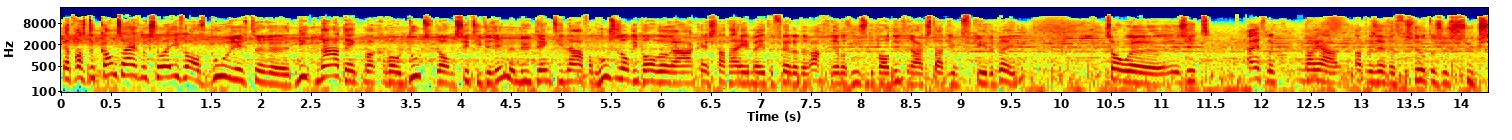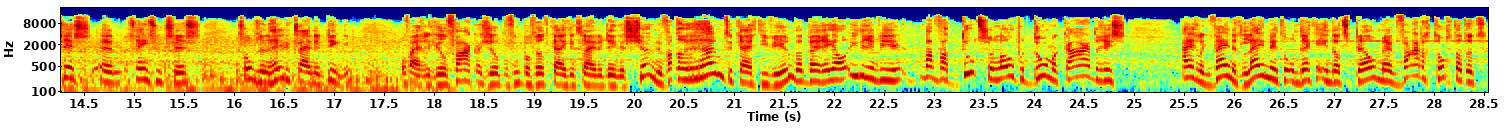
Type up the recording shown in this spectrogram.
Ja, het was de kans eigenlijk zo even als Boerrichter uh, niet nadenkt, maar gewoon doet. Dan zit hij erin. En nu denkt hij na van hoe ze zal die bal wel raken. En staat hij een meter verder erachter. En als hoe ze de bal niet raakt, staat hij op het verkeerde been. Zo zit eigenlijk, nou ja, laten we zeggen, het verschil tussen succes en geen succes. Soms in hele kleine dingen. Of eigenlijk heel vaak als je op een voetbalveld kijkt in kleine dingen. Schöne, wat een ruimte krijgt hij weer. Omdat bij Real iedereen weer... Maar wat doet ze? Lopen door elkaar. Er is eigenlijk weinig lijn meer te ontdekken in dat spel. Merkwaardig toch dat het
